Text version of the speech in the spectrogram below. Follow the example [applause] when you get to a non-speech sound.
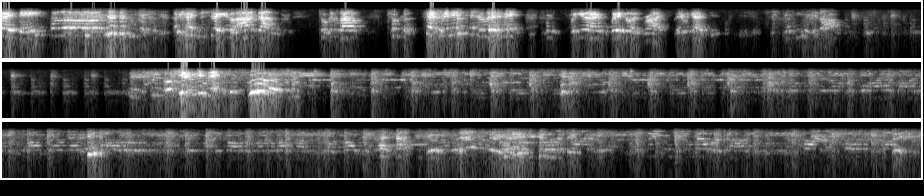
[laughs] I'm to show you our dance. About ten minutes. But you know, we're good, right. Here we go. Oh, Thank [laughs] you. Thank you.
